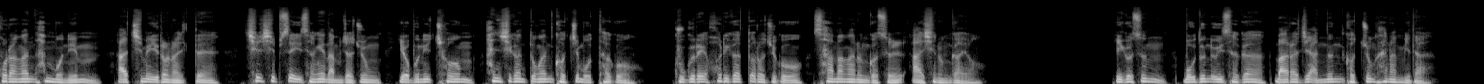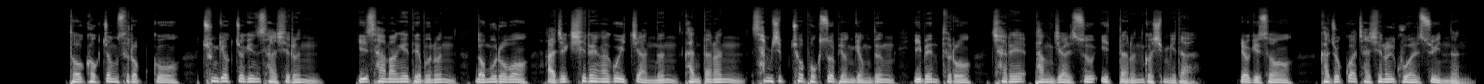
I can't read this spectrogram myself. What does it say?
호랑한 한모님 아침에 일어날 때 70세 이상의 남자 중 여분이 처음 1시간 동안 걷지 못하고 구글에 허리가 떨어지고 사망하는 것을 아시는가요? 이것은 모든 의사가 말하지 않는 것 중 하나입니다. 더 걱정스럽고 충격적인 사실은 이 사망의 대부는 너무러워 아직 실행하고 있지 않는 간단한 30초 복소 변경 등 이벤트로 차례 방지할 수 있다는 것입니다. 여기서 가족과 자신을 구할 수 있는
